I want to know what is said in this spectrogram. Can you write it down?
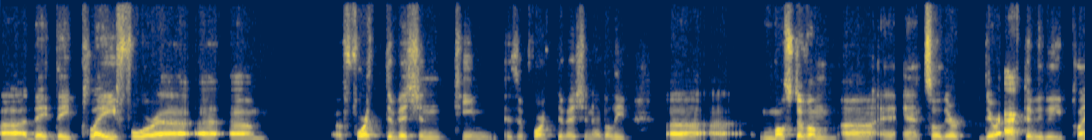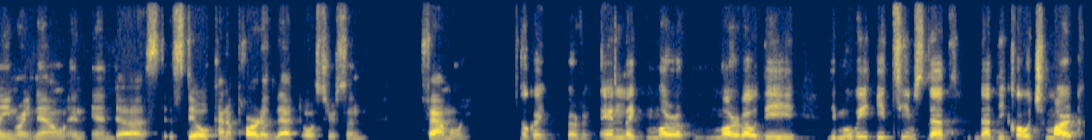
Uh, they, they play for a, a, um, a, fourth division team. Is it fourth division, I believe? Uh, uh most of them, uh, and, and, so they're they're actively playing right now, and and still kind of part of that Ostersund family. Okay, perfect. And like more more about the the movie, it seems that that the coach Mark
